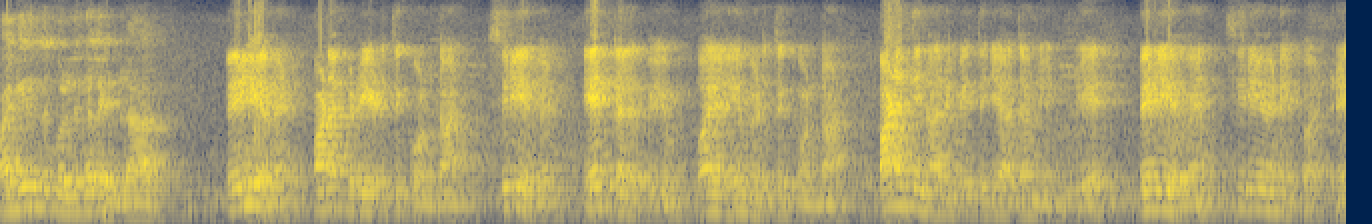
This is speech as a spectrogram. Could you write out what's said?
பகிர்ந்து கொள்ளுங்கள் என்றார். பெரியவன் பணப்பெட்டி எடுத்துக்கொண்டான் சிறியவன் ஏற்கலப்பையும் வயலையும் எடுத்துக்கொண்டான் பணத்தின் அருமை தெரியாதான் என்று பெரியவன் சிறியவனை பற்றி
